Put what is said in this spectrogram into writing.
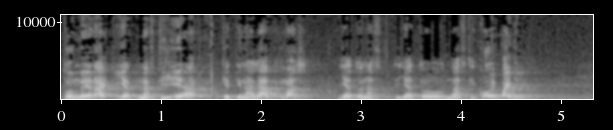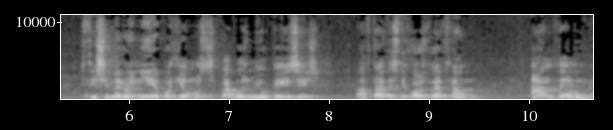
το μεράκι για την ναυτιλία και την αγάπη μας για το, για το ναυτικό επάγγελμα. Στη σημερινή εποχή όμως της παγκοσμιοποίησης αυτά δυστυχώς δεν φτάνουν. Αν θέλουμε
